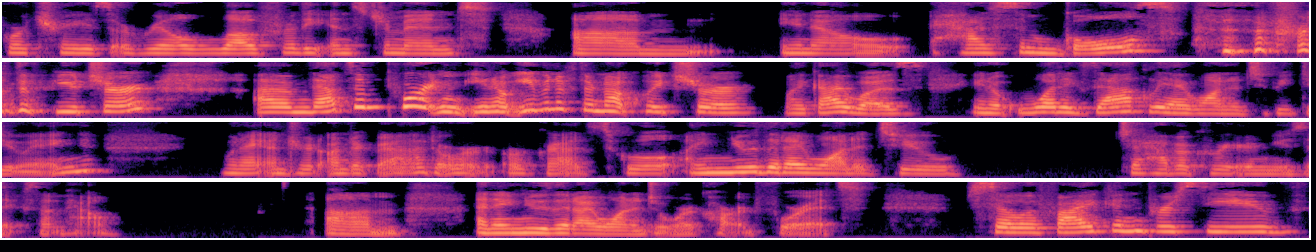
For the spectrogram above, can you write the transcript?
portrays a real love for the instrument, um, you know, has some goals for the future. Um, that's important, you know, even if they're not quite sure, like I was, you know, what exactly I wanted to be doing when I entered undergrad or, or grad school. I knew that I wanted to to have a career in music somehow. Um, and I knew that I wanted to work hard for it. So if I can perceive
